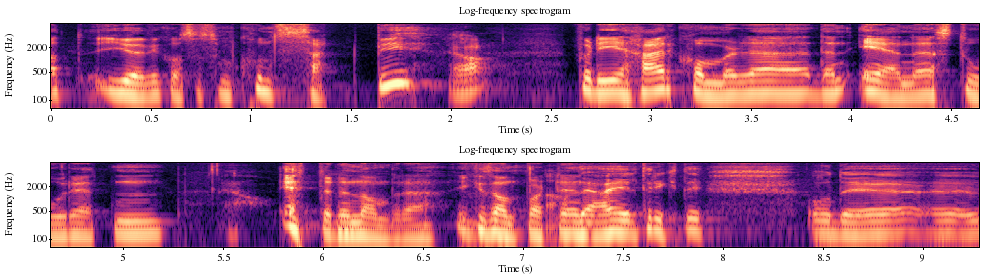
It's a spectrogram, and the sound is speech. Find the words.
at Gjøvik også som konsertby Ja. Fordi her kommer det den ene storheten. Etter den andre. Ikke sant, Martin? Ja, det er helt riktig. Og det eh,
